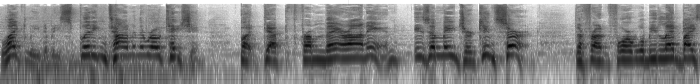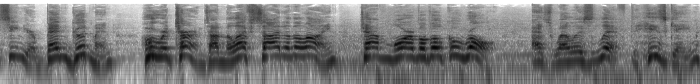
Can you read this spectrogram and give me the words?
likely to be splitting time in the rotation, but depth from there on in is a major concern. The front four will be led by senior Ben Goodman, who returns on the left side of the line to have more of a vocal role, as well as lift his game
